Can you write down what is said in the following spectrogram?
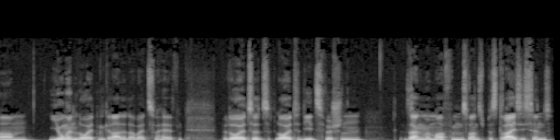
ähm, jungen Leuten gerade dabei zu helfen. Bedeutet Leute, die zwischen, sagen wir mal, 25 bis 30 sind,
